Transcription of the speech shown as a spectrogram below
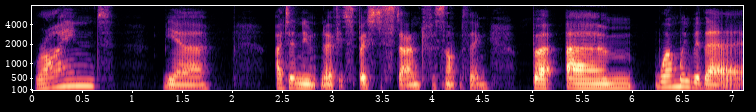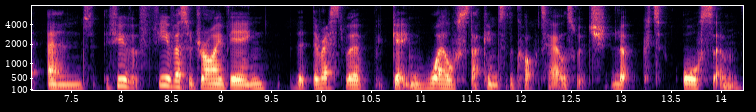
Rind. Yeah, I don't even know if it's supposed to stand for something. But um, when we were there, and a few, a few of us were driving, the, the rest were getting well stuck into the cocktails, which looked awesome.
